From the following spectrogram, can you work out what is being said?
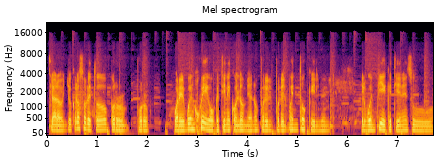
Claro, yo creo sobre todo por, por, por el buen juego que tiene Colombia, ¿no? Por el, por el buen toque, el, el buen pie que tienen sus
